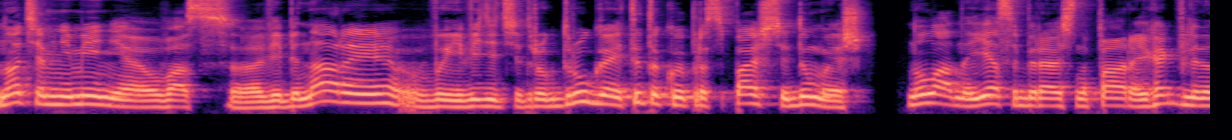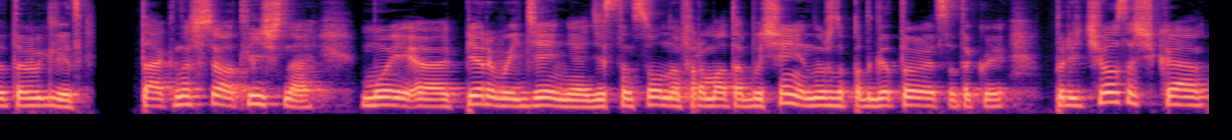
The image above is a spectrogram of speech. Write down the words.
но, тем не менее, у вас э, вебинары, вы видите друг друга, и ты такой просыпаешься и думаешь, ну ладно, я собираюсь на пары, и как, блин, это выглядит? Так, ну все, отлично. Мой э, первый день э, дистанционного формата обучения нужно подготовиться. Такой причесочка,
